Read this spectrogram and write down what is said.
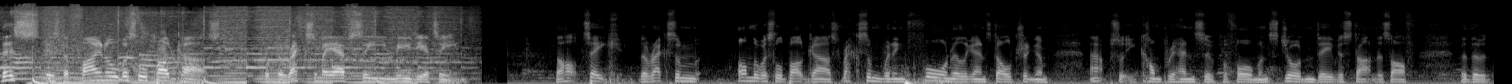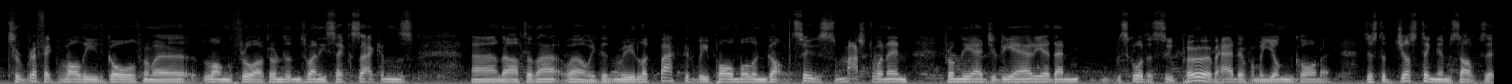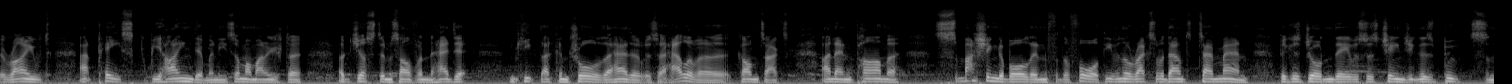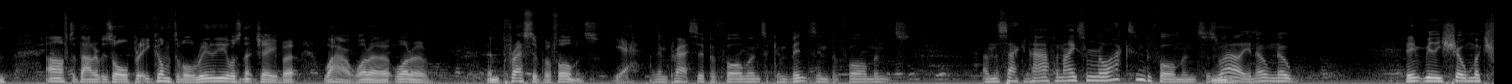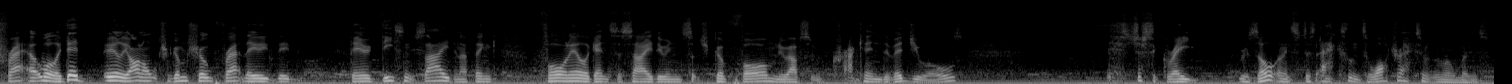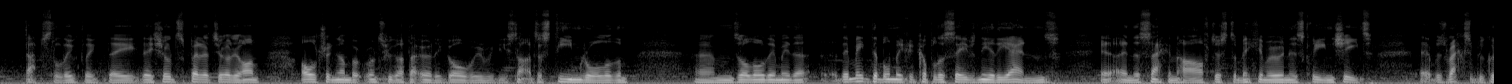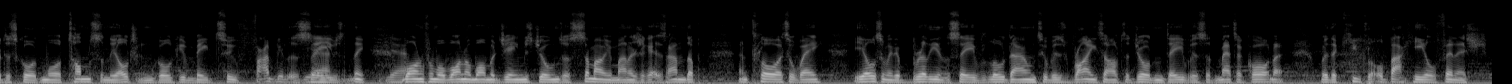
This is the Final Whistle podcast from the Wrexham AFC media team. The hot take, the Wrexham on the Whistle podcast. Wrexham winning 4 0 against Altrincham. Absolutely comprehensive performance. Jordan Davies starting us off with a terrific volleyed goal from a long throw after 126 seconds. And after that, well, we didn't really look back, did we? Paul Mullin got two, smashed one in from the edge of the area, then scored a superb header from a young corner, just adjusting himself because it arrived at pace behind him and he somehow managed to adjust himself and head it and keep that control of the header. It was a hell of a contact. And then Palmer smashing the ball in for the fourth, even though Wrexham were down to 10 men because Jordan Davies was changing his boots. And after that, it was all pretty comfortable, really, wasn't it, Jay? But wow, what a what a impressive performance. Yeah, an impressive performance, a convincing performance, and the second half a nice and relaxing performance as Mm. well. You know, no, they didn't really show much threat. Uh, Well, they did early on. Altrincham showed threat. They they they're a decent side, and I think four 0 against a side who are in such good form, who have some cracking individuals. It's just a great result, and it's just excellent to watch Wrexham at the moment. Absolutely. They they showed spirit early on, Altrincham, but once we got that early goal, we really started to steamroller them. Um, and although they made a they made Dibble make a couple of saves near the end in, in the second half just to make him earn his clean sheet. It was Wrexham who could have scored more. Thompson, the Altrincham goalkeeper, made two fabulous Yeah. saves, didn't he? Yeah. One from a one-on-one with James Jones, or somehow he managed to get his hand up and claw it away. He also made a brilliant save low down to his right after Jordan Davies had met a corner with a cute little back heel finish.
